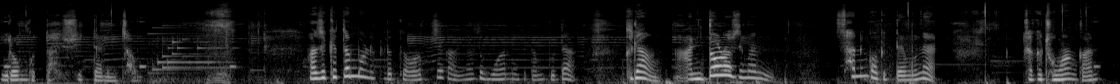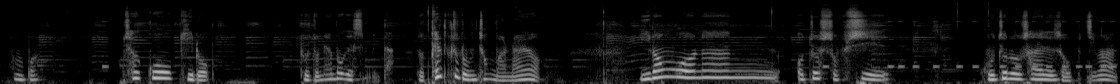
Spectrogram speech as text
이런 것도 할 수 있다는 점. 아직 캐점볼은 그렇게 어렵지가 않아서 모아내 계단보다 그냥 안 떨어지면 사는 거기 때문에 제가 조만간 한번 최고 기록 도전해 보겠습니다. 캐릭터도 엄청 많아요. 이런 거는 어쩔 수 없이 고드로 사야 돼서 없지만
